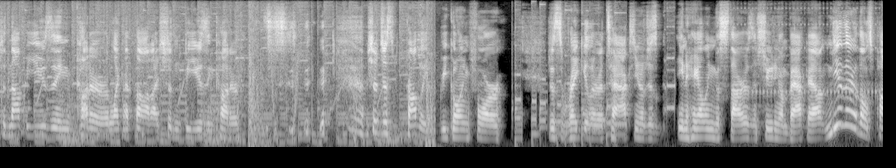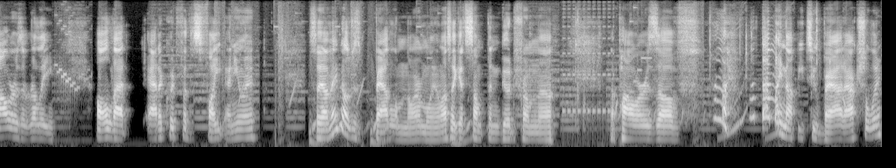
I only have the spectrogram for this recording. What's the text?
should not be using cutter like I thought I shouldn't be using cutter. I should just probably be going for just regular attacks, you know, just inhaling the stars and shooting them back out. Neither of those powers are really all that adequate for this fight anyway. So yeah, maybe I'll just battle them normally, unless I get something good from the, the powers of... Eh, that might not be too bad, actually.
